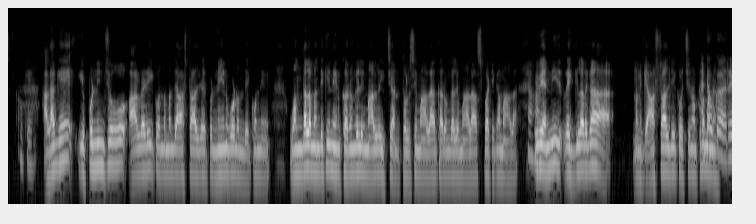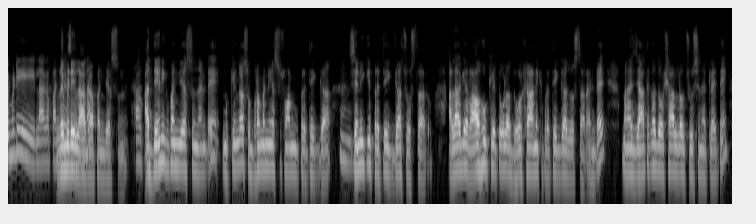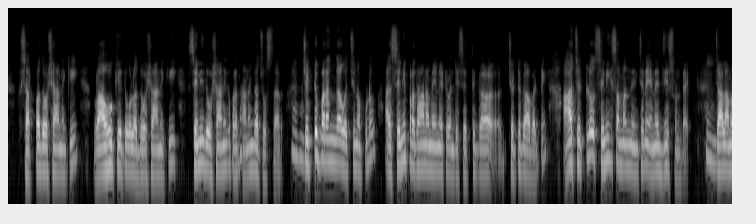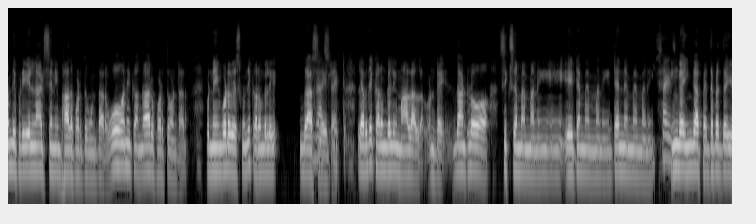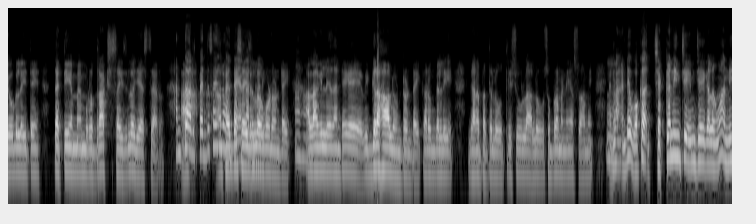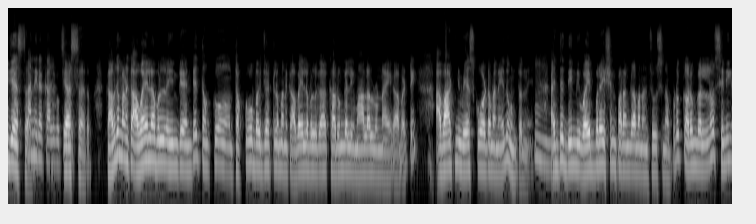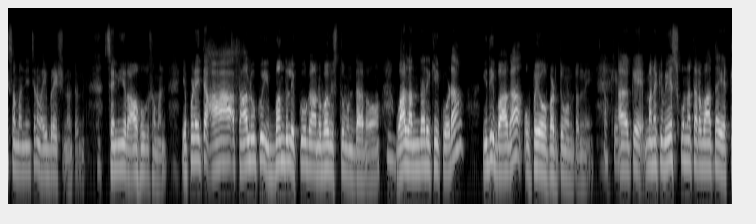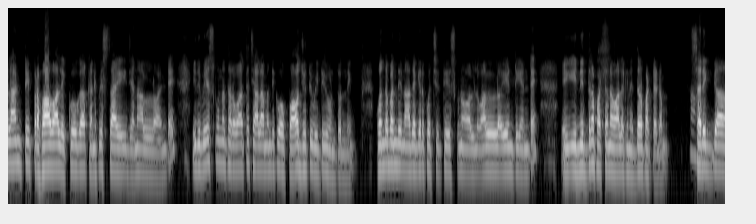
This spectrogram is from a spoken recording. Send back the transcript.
అలాగే ఎప్పటి నుంచో ఆల్రెడీ కొంతమంది ఆస్ట్రాలజీ ఇప్పుడు నేను కూడా ఉంది. కొన్ని వందల మందికి నేను కరుంగలి మాల ఇచ్చాను. తులసి మాల కరుంగలి మాల స్ఫటిక మాల. ఇవి అన్నీ రెగ్యులర్గా మనకి ఆస్ట్రాలజీకి వచ్చినప్పుడు అంటే రెమెడీ లాగా రెమెడీ పనిచేస్తుందా? లాగా పనిచేస్తుంది. అది దేనికి పనిచేస్తుందంటే ముఖ్యంగా సుబ్రహ్మణ్య స్వామి ప్రతీకగా ఉమ్. శనికి ప్రతీకగా చూస్తారు అలాగే రాహుకేతువుల దోషానికి ప్రతీకగా చూస్తారు అంటే మన జాతక దోషాల్లో చూసినట్లయితే సర్పదోషానికి రాహుకేతువుల దోషానికి శని దోషానికి ప్రధానంగా చూస్తారు. చెట్టు పరంగా వచ్చినప్పుడు ఆ శని ప్రధానమైనటువంటి శక్తిగా చెట్టు కాబట్టి ఆ చెట్టులో శనికి సంబంధించిన ఎనర్జీస్ ఉంటాయి. చాలా మంది ఇప్పుడు ఏలినాటి శని బాధపడుతూ ఉంటారు ఓ అని కంగారు పడుతూ ఉంటారు ఇప్పుడు నేను కూడా వేసుకుంది కరుంగలి బ్రాస్లెట్. లేకపోతే కరుంగలి మాలలు ఉంటాయి దాంట్లో సిక్స్ ఎంఎం అని ఎయిట్ ఎంఎం అని టెన్ ఎంఎం అని. ఇంకా ఇంకా పెద్ద పెద్ద యోగులు అయితే థర్టీ ఎంఎం రుద్రాక్ష సైజులో చేస్తారు పెద్ద పెద్ద సైజులో? కూడా ఉంటాయి. అలాగే లేదంటే విగ్రహాలు ఉంటుంటాయి కరుంగలి గణపతులు త్రిశూలాలు సుబ్రహ్మణ్య స్వామి ఇట్లా. అంటే ఒక చెక్క నుంచి ఏం చేయగలమో అన్ని చేస్తారు అన్ని రకాలుగా. చేస్తారు కాకపోతే మనకి అవైలబుల్ ఏంటి అంటే తక్కువ తక్కువ బడ్జెట్లో మనకి అవైలబుల్గా కరుంగలి మాలలు ఉన్నాయి కాబట్టి ఆ వాటిని వేసుకోవటం అనేది ఉంటుంది. అయితే దీన్ని వైబ్రేషన్ పరంగా మనం చూసినప్పుడు కరుంగల్లో శనికి సంబంధించిన వైబ్రేషన్ ఉంటుంది శని రాహుకు సంబంధించి ఎప్పుడైతే ఆ తాలూకు ఇబ్బందులు ఎక్కువగా అనుభవిస్తూ ఉంటారో. వాళ్ళందరికీ కూడా ఇది బాగా ఉపయోగపడుతూ ఉంటుంది ఓకే. మనకి వేసుకున్న తర్వాత ఎట్లాంటి ప్రభావాలు ఎక్కువగా కనిపిస్తాయి జనాల్లో అంటే ఇది వేసుకున్న తర్వాత చాలామందికి ఒక పాజిటివిటీ ఉంటుంది కొంతమంది నా దగ్గరకు వచ్చి తీసుకున్న వాళ్ళు వాళ్ళలో ఏంటి అంటే ఈ నిద్ర పట్టని వాళ్ళకి నిద్ర పట్టడం. సరిగ్గా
